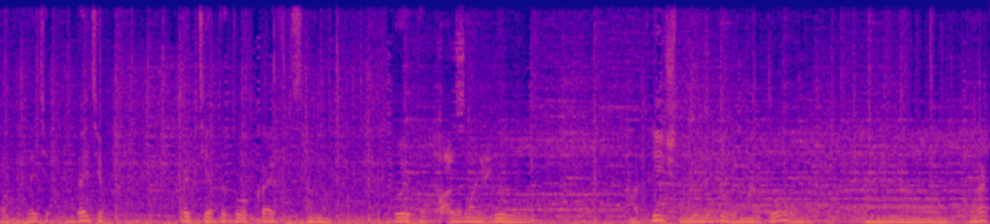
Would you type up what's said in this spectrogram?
Так, дайте, дайте пройти от этого кайфа сама. Что это? Ломать голову. Отлично, я люблю ломать голову. Так.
